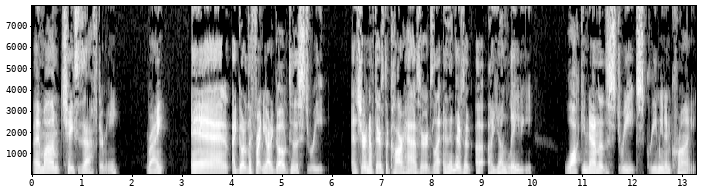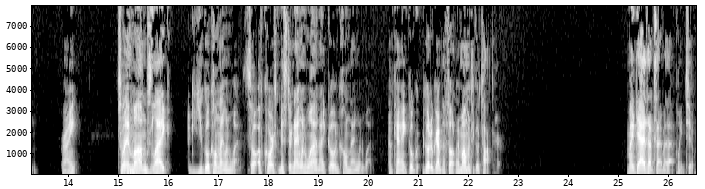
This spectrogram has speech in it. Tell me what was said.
And my mom chases after me, right? And I go to the front yard, I go to the street, and sure enough, there's the car hazards. Like, and then there's a, a, a young lady walking down the street screaming and crying, right? So my Mhm. mom's like, you go call 911. So of course, Mr. 911, I go and call 911. Okay. Go, go to grab the phone. My mom went to go talk to her. My dad's outside by that point too.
